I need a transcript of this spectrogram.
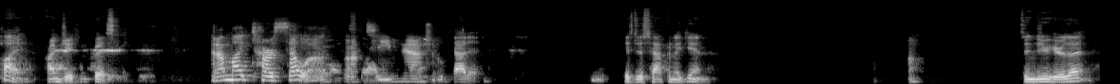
Hi, I'm Jason Fisk. And I'm Mike Tarsella of Team National. Got it. It just happened again. Huh. Didn't you hear that?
